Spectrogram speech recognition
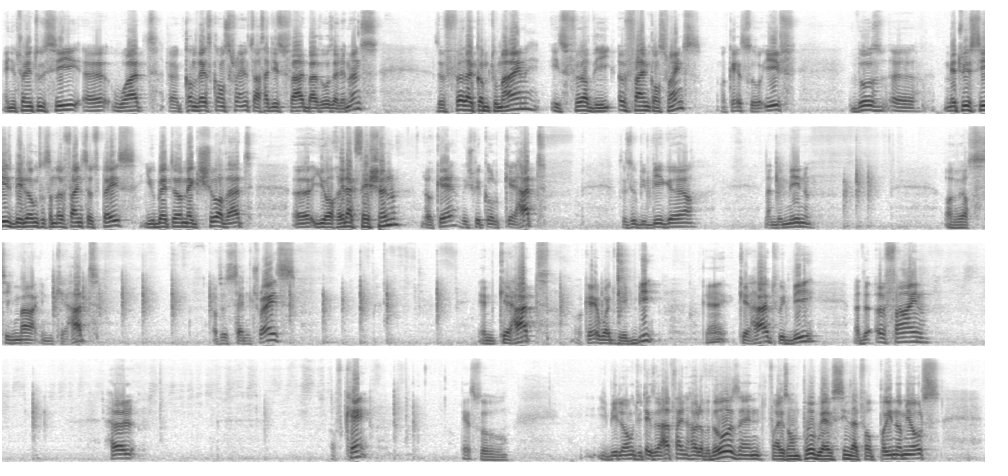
and you're trying to see uh, what uh, convex constraints are satisfied by those elements. The first that come to mind is first the affine constraints, okay, so if those uh, matrices belong to some affine subspace, you better make sure that uh, your relaxation, okay, which we call k hat, so this will be bigger than the mean over sigma in k hat of the same trace. And k hat, okay, what will it be? Okay, k hat will be at the affine hull of k Okay, so you belong to take the affine hull of those, and for example, we have seen that for polynomials,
